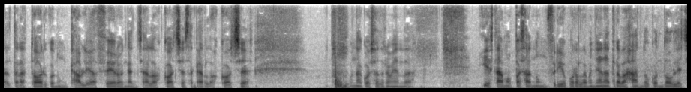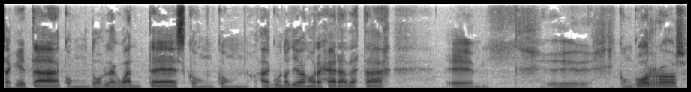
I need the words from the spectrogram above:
el tractor con un cable de acero, enganchar los coches, sacar los coches. Una cosa tremenda. Y estábamos pasando un frío por la mañana trabajando con doble chaqueta, con doble guantes, con, con algunos llevan orejeras de estas, eh, eh, con gorros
